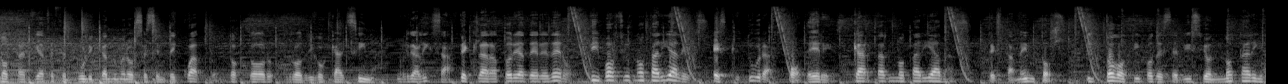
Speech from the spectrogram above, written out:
Notaría de Fe Pública número 64, doctor Rodrigo Calcina. Realiza declaratoria de herederos, divorcios notariales, escrituras, poderes, cartas notariadas, testamentos y todo tipo de servicio notarial.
